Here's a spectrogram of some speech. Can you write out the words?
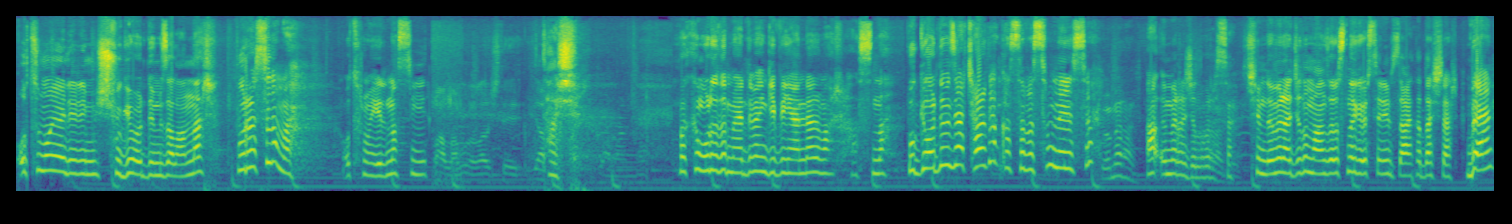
Oturma yerleriymiş şu gördüğümüz alanlar. Burası da mı? Oturma yeri nasıl yer? Valla buralar işte Taş. Bakın burada da merdiven gibi yerler var aslında. Bu gördüğümüz yer Çarkan kasabası mı neresi? Ömer Hacı. Aa, Ömer Acılı burası. Şimdi Ömer Acılı manzarasını da göstereyim size arkadaşlar. Ben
